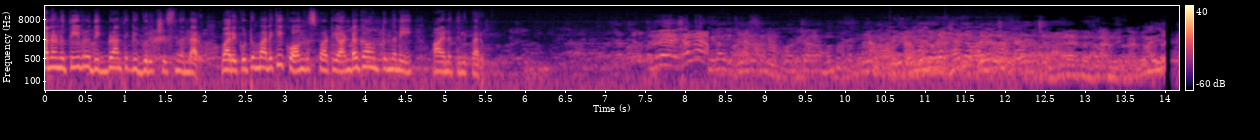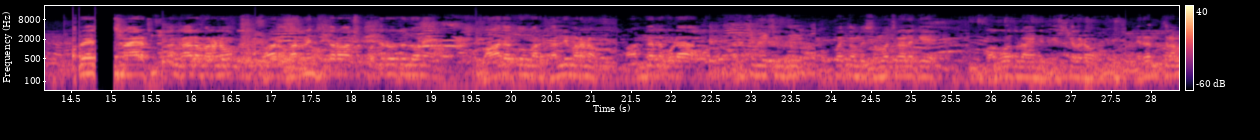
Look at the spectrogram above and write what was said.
తనను తీవ్ర దిగ్భ్రాంతికి గురి చేసిందన్నారు. వారి కుటుంబానికి కాంగ్రెస్ పార్టీ అండగా ఉంటుందని ఆయన తెలిపారు. సురేష్ మరణం వారు మరణించిన తర్వాత కొద్ది రోజుల్లోనే బాధతో వారి తల్లి మరణం. అందరిని కూడా కలిసివేసింది. ముప్పై తొమ్మిది సంవత్సరాలకే భగవంతుడు ఆయన్ని తీసుకెళ్ళడం నిరంతరం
